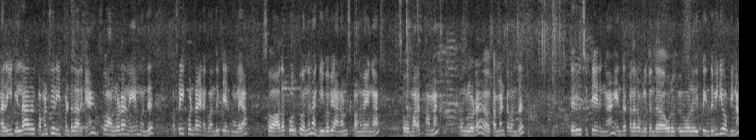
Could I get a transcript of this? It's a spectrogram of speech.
நான் ரீட் எல்லா கமெண்ட்ஸையும் ரீட் பண்ணிட்டு தான் இருக்கேன். ஸோ அவங்களோட நேம் வந்து ஃப்ரீக்வெண்ட்டாக எனக்கு வந்துகிட்டே இருக்கும் இல்லையா? ஸோ அதை பொறுத்து வந்து நான் கிவ்அவே அனௌன்ஸ் பண்ணுவேங்க. ஸோ மறக்காமல் உங்களோட கமெண்ட்டை வந்து தெரிவிச்சுக்கிட்டே இருங்க. எந்த கலர் உங்களுக்கு அந்த ஒரு ஒரு இப்போ இந்த வீடியோ அப்படின்னா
